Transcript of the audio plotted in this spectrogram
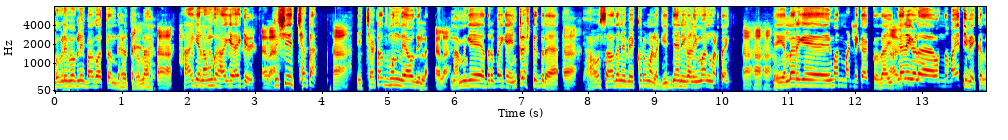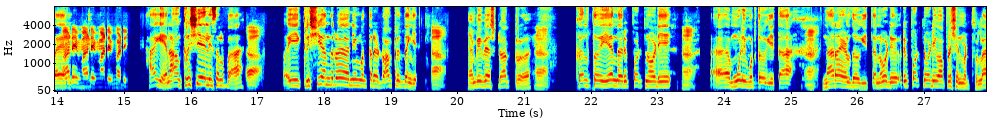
ಬೊಗಳಿ ಬೊಗಳಿ ಭಾಗವತ ಅಂತ ಹೇಳ್ತಾರಲ್ಲ? ಹಾಗೆ ನಮ್ದು ಹಾಗೆ ಆಗಿದೆ. ಕೃಷಿ ಚಟ ಈ ಚಟದ ಮುಂದೆ ಯಾವ್ದಿಲ್ಲ. ನಮ್ಗೆ ಅದ್ರ ಬಗ್ಗೆ ಇಂಟ್ರೆಸ್ಟ್ ಇದ್ರೆ ಯಾವ ಸಾಧನೆ ಬೇಕಾದ್ರೂ ಮಾಡ್ಲಕ್ ವಿಜ್ಞಾನಿಗಳು ಇಮಾನ್ ಮಾಡ್ದಂಗೆ. ಎಲ್ಲರಿಗೆ ಇಮಾನ್ ಮಾಡ್ಲಿಕ್ಕೆ ಆಗ್ತದ. ವಿಜ್ಞಾನಿಗಳ ಒಂದು ಮಾಹಿತಿ ಬೇಕಲ್ಲ? ಹಾಗೆ ನಾವು ಕೃಷಿಯಲ್ಲಿ ಸ್ವಲ್ಪ ಈ ಕೃಷಿ ಅಂದ್ರೆ ನಿಮ್ ಒಂಥರ ಡಾಕ್ಟರ್ ಇದ್ದಂಗೆ. M B B S doctor. ಕಲ್ತು ಏನು ರಿಪೋರ್ಟ್ ನೋಡಿ ಹಾ. ಆ, ಮೂಳಿ ಮುರಿದೋಗೀತ ಹಾ. ನರ ಎಳ್ದೋಗೀತ ನೋಡಿ ರಿಪೋರ್ಟ್ ನೋಡಿ ಆಪರೇಷನ್ ಮಾಡ್ತಾರಲ್ಲ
